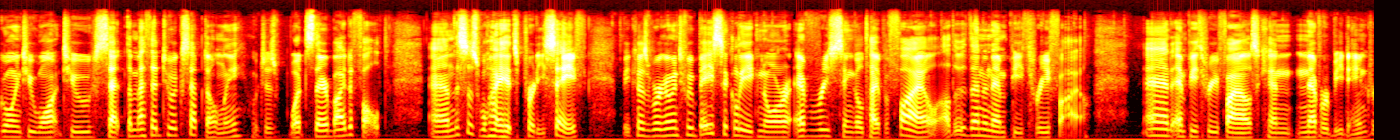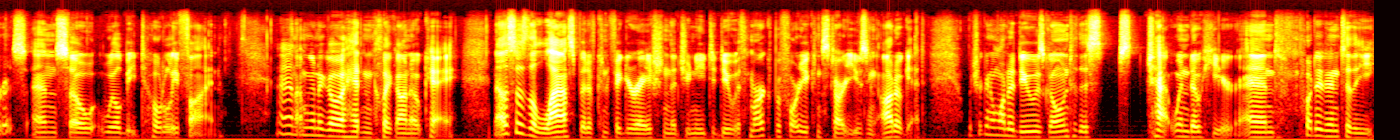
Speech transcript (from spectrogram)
going to want to set the method to accept only, which is what's there by default. And this is why it's pretty safe, because we're going to basically ignore every single type of file other than an MP3 file. And MP3 files can never be dangerous, and so we'll be totally fine and I'm going to go ahead and click on OK. Now this is the last bit of configuration that you need to do with mIRC before you can start using AutoGet. What you're going to want to do is go into this chat window here and put it into the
